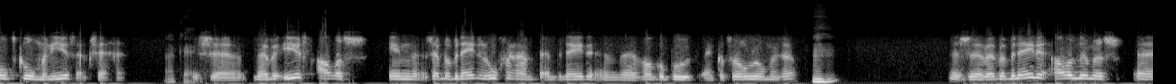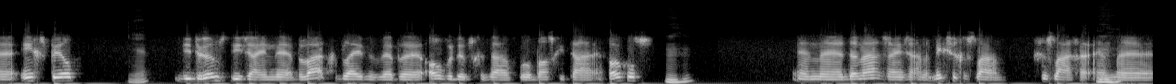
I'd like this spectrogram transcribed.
oldschool manier, zou ik zeggen. Dus eh, we hebben eerst alles in... Ze hebben beneden een oefenruimte en beneden een eh, vocal booth en control room en zo. Mhm. Dus eh, we hebben beneden alle nummers ingespeeld. Die drums die zijn bewaard gebleven. We hebben overdubs gedaan voor basgitaar en vocals. Mhm. En daarna zijn ze aan het mixen geslaan, geslagen. En Mhm.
